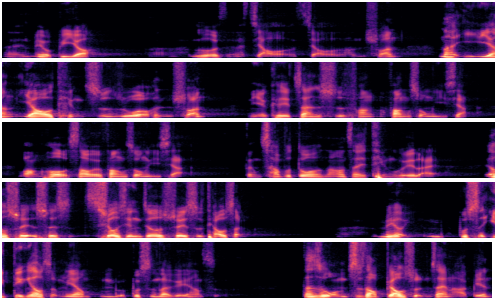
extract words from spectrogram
哎，没有必要。如果脚脚很酸，那一样腰挺直。如果很酸，你也可以暂时放放松一下，往后稍微放松一下，等差不多，然后再挺回来。要随随时修行，就是随时调整，没有不是一定要怎么样，不是那个样子。但是我们知道标准在哪边，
